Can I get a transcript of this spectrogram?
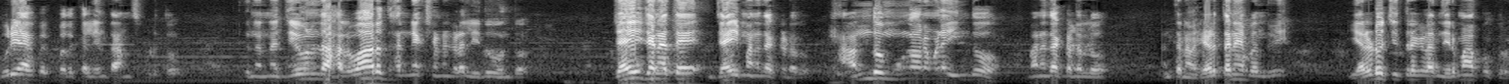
ಗುರಿ ಆಗ್ಬೇಕು ಬದುಕಲ್ಲಿ ಅಂತ ಅನ್ಸ್ಬಿಡ್ತು. ಇದು ನನ್ನ ಜೀವನದ ಹಲವಾರು ಧನ್ಯ ಕ್ಷಣಗಳಲ್ಲಿ ಇದು ಒಂದು. ಜೈ ಜನತೆ, ಜೈ ಮನದ ಕಡಲು. ಅಂದು ಮುಂಗಾರು ಮಳೆ, ಇಂದು ಮನದ ಕಡಲು ಅಂತ ನಾವು ಹೇಳ್ತಾನೆ ಬಂದ್ವಿ. ಎರಡು ಚಿತ್ರಗಳ ನಿರ್ಮಾಪಕರು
